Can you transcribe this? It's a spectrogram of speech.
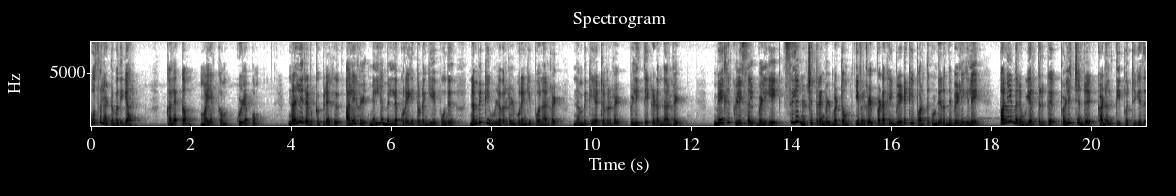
ஊசலாட்டுவது யார்? கலக்கம் மயக்கம் குழப்பம். நள்ளிரவுக்கு பிறகு அலைகள் மெல்ல மெல்ல குறையத் தொடங்கிய போது நம்பிக்கை உள்ளவர்கள் உறங்கிப் போனார்கள். நம்பிக்கையற்றவர்கள் விழித்தே கிடந்தார்கள். மேக கிழிசல் வெளியே சில நட்சத்திரங்கள் மட்டும் இவர்கள் படகை வேடிக்கை பார்த்து கொண்டிருந்த வேளையிலே பனைமர உயரத்திற்கு பளிச்சென்று கடல் தீப்பற்றியது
